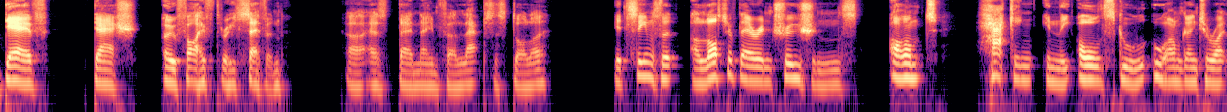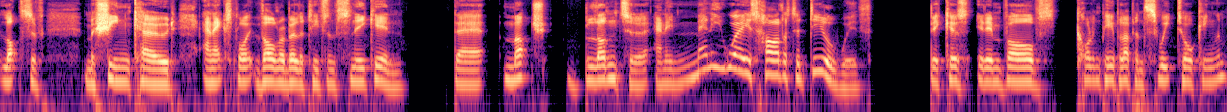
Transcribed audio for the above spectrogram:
Dev 0537. uh, as their name for lapsus dollar, it seems that a lot of their intrusions aren't hacking in the old school, oh, I'm going to write lots of machine code and exploit vulnerabilities and sneak in. They're much blunter and in many ways harder to deal with because it involves calling people up and sweet talking them.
